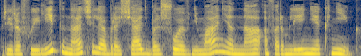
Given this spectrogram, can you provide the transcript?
прерафаэлиты начали обращать большое внимание на оформление книг.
